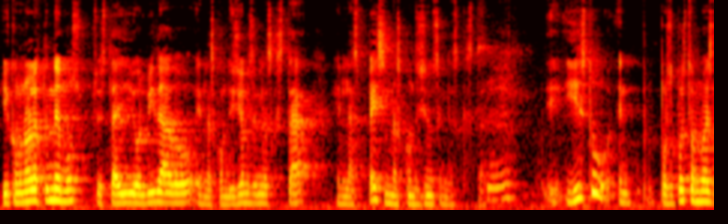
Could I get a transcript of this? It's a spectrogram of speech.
Y como no lo atendemos, pues está ahí olvidado en las condiciones en las que está, en las pésimas condiciones en las que está. Y esto, por supuesto, no es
